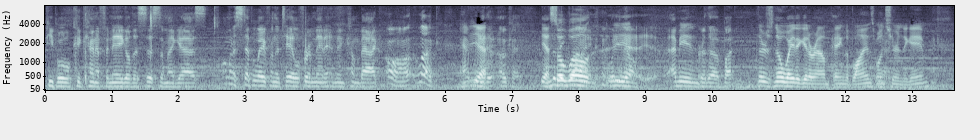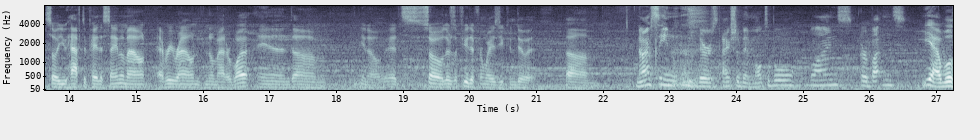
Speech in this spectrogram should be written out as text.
people could kind of finagle the system, I guess. I'm going to step away from the table for a minute and then come back. Oh, look. I have to Yeah. the- okay. yeah. The So well. What do you yeah. know? I mean, Or the button. there's no way to get around paying the blinds once Right. you're in the game. So you have to pay the same amount every round, no matter what. And um, you know, it's so there's a few different ways you can do it. Um, Now I've seen there's actually been multiple blinds or buttons. yeah, well,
